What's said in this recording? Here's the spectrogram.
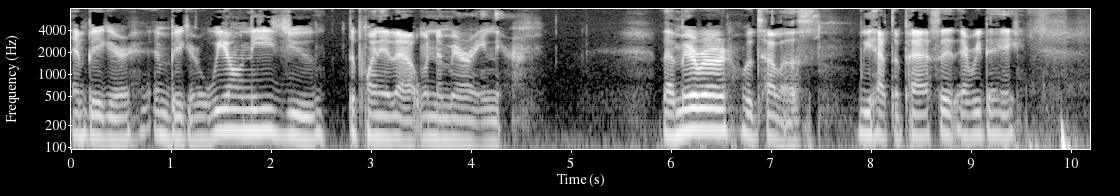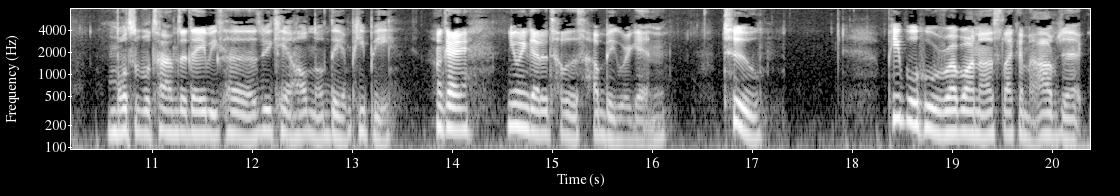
and bigger and bigger. We don't need you to point it out when the mirror ain't there. The mirror will tell us we have to pass it every day, multiple times a day because we can't hold no damn pee pee. Okay? You ain't got to tell us how big we're getting. Two, people who rub on us like an object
